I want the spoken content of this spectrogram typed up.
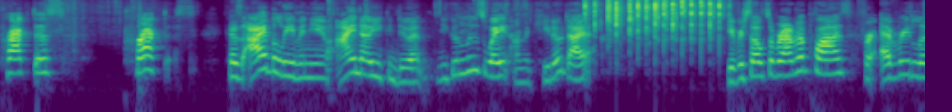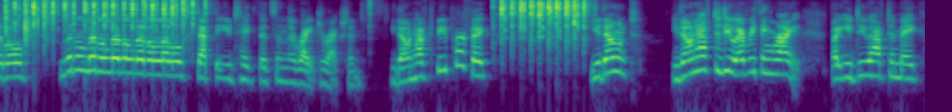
practice, practice. Because I believe in you. I know you can do it. You can lose weight on the keto diet. Give yourselves a round of applause for every little, little, little, little, little, little step that you take that's in the right direction. You don't have to be perfect. You don't. You don't have to do everything right, but you do have to make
